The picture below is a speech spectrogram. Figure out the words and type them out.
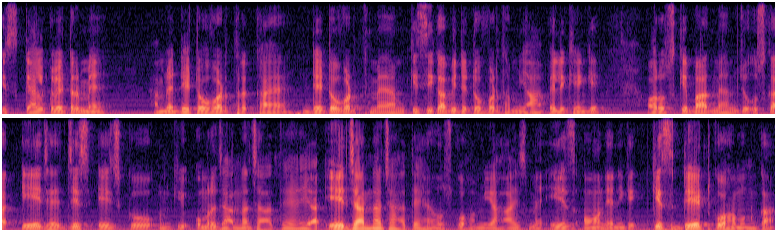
इस कैलकुलेटर में हमने डेट ऑफ़ बर्थ रखा है। डेट ऑफ़ बर्थ में हम किसी का भी डेट ऑफ़ बर्थ हम यहाँ पे लिखेंगे। और उसके बाद में हम जो उसका एज है, जिस एज को उनकी उम्र जानना चाहते हैं या एज जानना चाहते हैं, उसको हम यहाँ इसमें एज ऑन यानी कि किस डेट को हम उनका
